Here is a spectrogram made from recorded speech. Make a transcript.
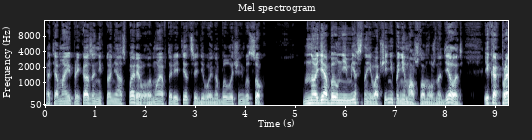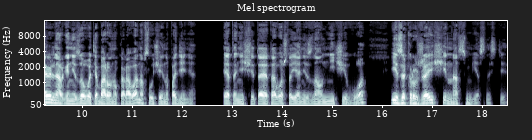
Хотя мои приказы никто не оспаривал, и мой авторитет среди воинов был очень высок. Но я был не местный и вообще не понимал, что нужно делать и как правильно организовывать оборону каравана в случае нападения. Это не считая того, что я не знал ничего из окружающей нас местности.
